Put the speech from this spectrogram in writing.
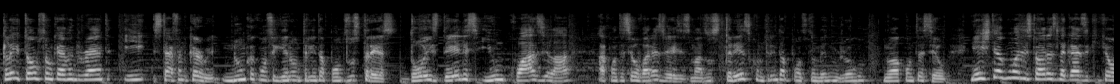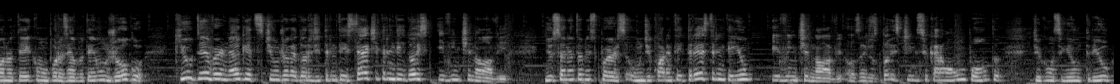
Clay Thompson, Kevin Durant e Stephen Curry nunca conseguiram 30 pontos os três. Dois deles e um quase lá aconteceu várias vezes, mas os três com 30 pontos no mesmo jogo não aconteceu. E a gente tem algumas histórias legais aqui que eu anotei, como por exemplo, tem um jogo que o Denver Nuggets tinha um jogador de 37, 32 e 29, e o San Antonio Spurs um de 43, 31 e 29, ou seja, os dois times ficaram a um ponto de conseguir um trio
